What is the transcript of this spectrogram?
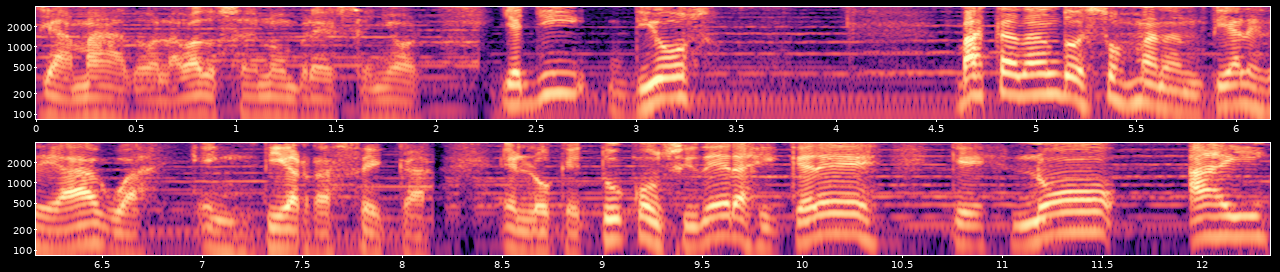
llamados. Alabado sea el nombre del Señor. Y allí Dios va a estar dando esos manantiales de agua en tierra seca, en lo que tú consideras y crees que no hay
